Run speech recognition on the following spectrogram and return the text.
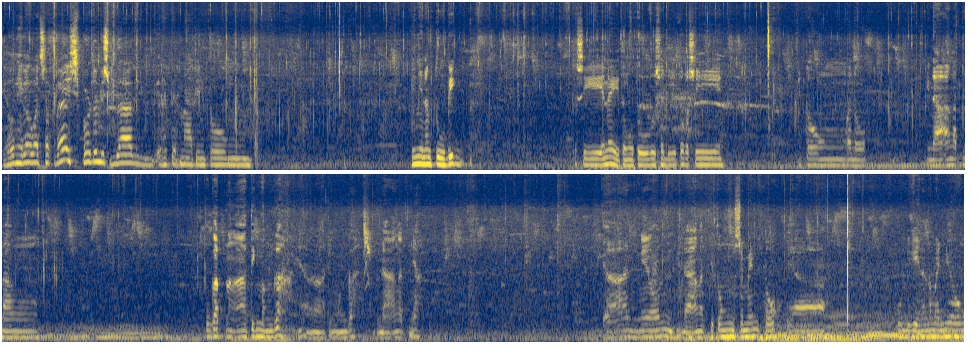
Yun, hello, what's up guys? For today's vlog, repair natin tong linya ng tubig. Kasi ano eh, tumutulo siya dito kasi itong ano, inaangat ng ugat ng ating mangga. Yan, ang ating mangga. Inaangat niya. Yan, ngayon, inaangat itong semento. Kaya, bumigay na naman yung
